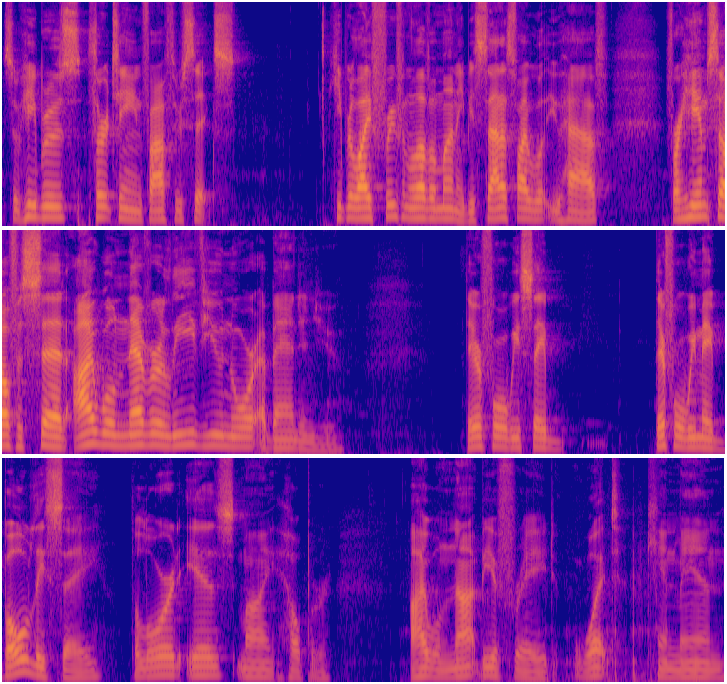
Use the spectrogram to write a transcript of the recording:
So, Hebrews 13, 5 through 6. Keep your life free from the love of money. Be satisfied with what you have. For he himself has said, I will never leave you nor abandon you. Therefore we say therefore we may boldly say, The Lord is my helper. I will not be afraid. What can man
